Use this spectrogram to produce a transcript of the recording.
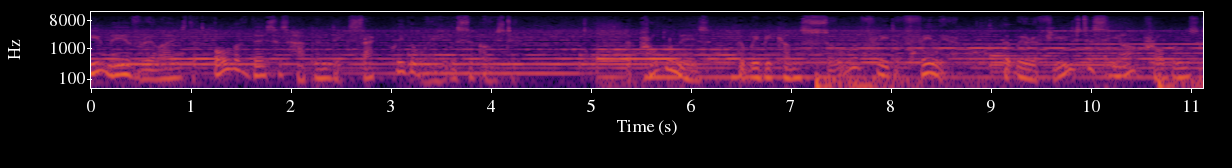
you may have realized that all of this has happened exactly the way it was supposed to. The problem is that we become so afraid of failure that we refuse to see our problems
